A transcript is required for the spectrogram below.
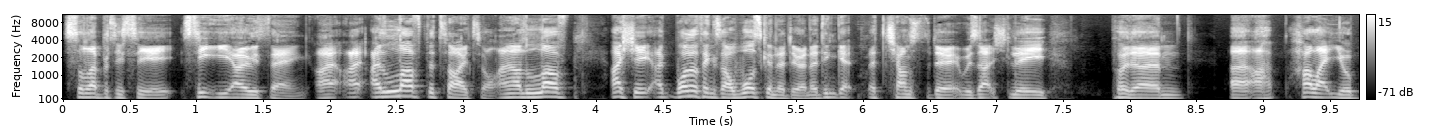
celebrity CEO thing. I, I I love the title, and I love actually one of the things I was going to do, and I didn't get a chance to do it. Was actually put um uh, highlight your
